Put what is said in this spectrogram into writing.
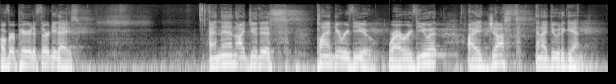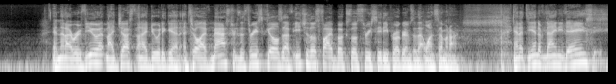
over a period of 30 days. And then I do this plan, do, review, where I review it, I adjust, and I do it again. And then I review it and I adjust and I do it again until I've mastered the three skills of each of those five books, those three CD programs, and that one seminar. And at the end of 90 days,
